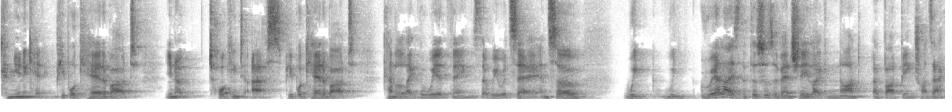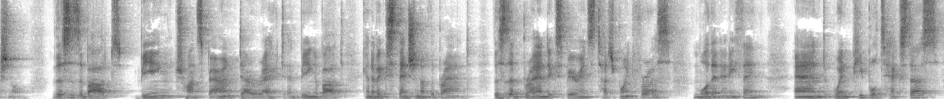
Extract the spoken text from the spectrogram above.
communicating. People cared about, you know, talking to us. People cared about kind of like the weird things that we would say. And so we, we realized that this was eventually like not about being transactional. This is about being transparent, direct, and being about kind of extension of the brand. This is a brand experience touchpoint for us more than anything. And when people text us,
